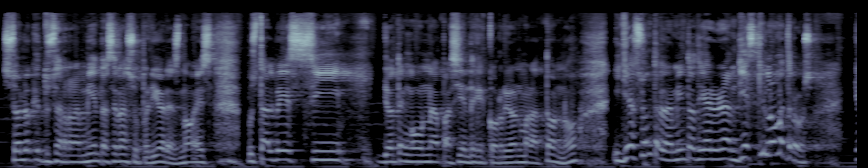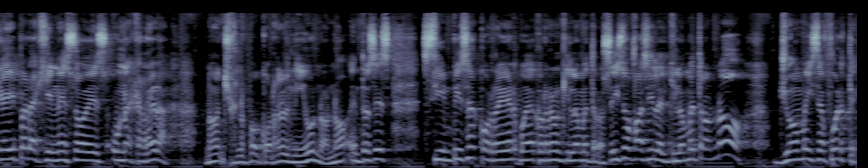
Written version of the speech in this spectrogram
solo que tus herramientas eran superiores, ¿no? Es, pues tal vez si yo tengo una paciente que corrió un maratón, ¿no? Y ya su entrenamiento diario eran 10 kilómetros, que hay para quien eso es una carrera, ¿no? Yo no puedo correr ni uno, ¿no? Entonces, si empiezo a correr, voy a correr un kilómetro. ¿Se hizo fácil el kilómetro? No, yo me hice fuerte.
